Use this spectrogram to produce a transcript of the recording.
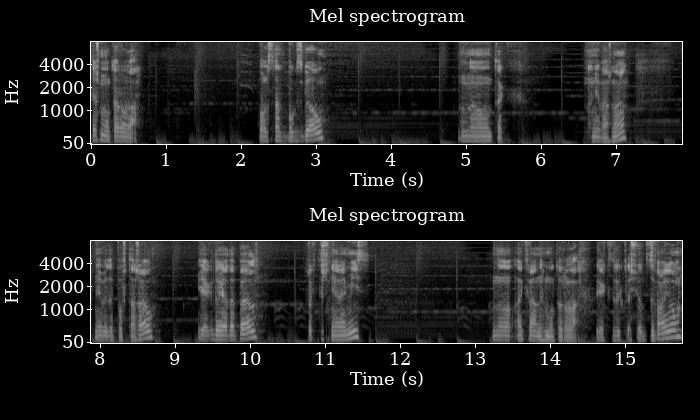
Też Motorola. Polsat Box Go. No tak. No nieważne. Nie będę powtarzał. Jak dojadę.pl. Praktycznie remis. No ekrany w Motorolach jak zwykle się odzywają,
